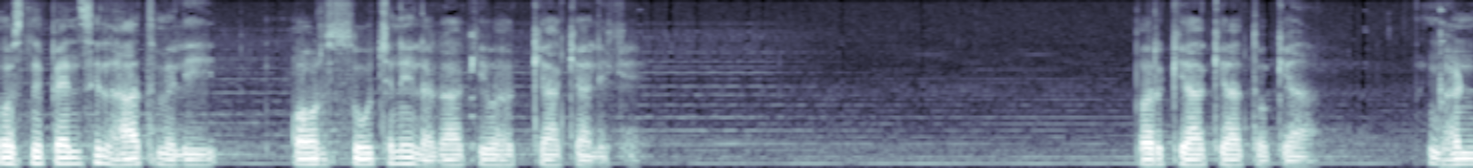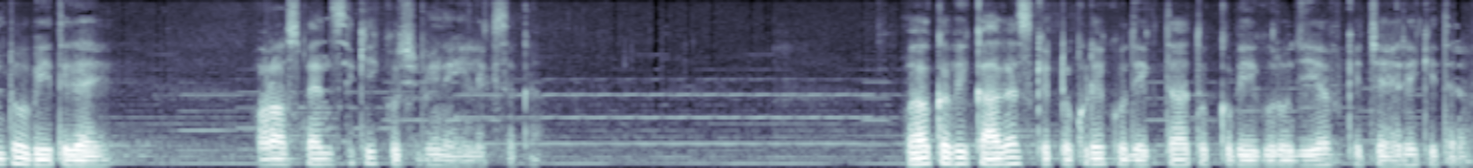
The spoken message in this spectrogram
उसने पेंसिल हाथ में ली और सोचने लगा कि वह क्या क्या लिखे। पर क्या क्या तो क्या घंटों बीत गए और ऑस्पेंस की कुछ भी नहीं लिख सका। वह कभी कागज़ के टुकड़े को देखता तो कभी गुरुजीएफ के चेहरे की तरफ़।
